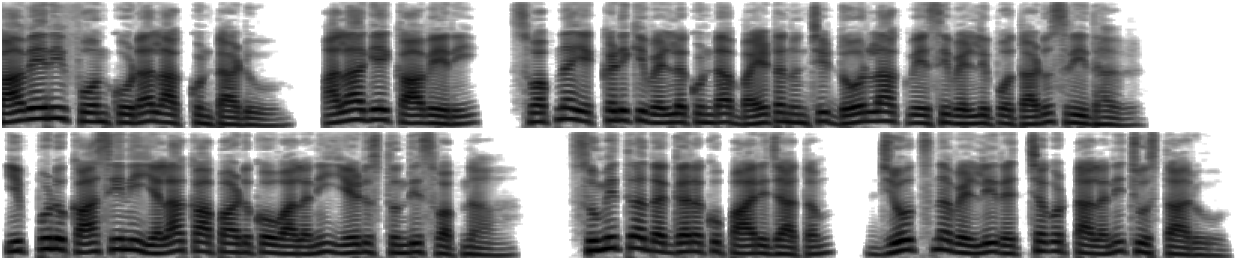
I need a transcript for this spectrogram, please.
కావేరీ ఫోన్ కూడా లాక్కుంటాడు. అలాగే కావేరి స్వప్న ఎక్కడికి వెళ్ళకుండా బయటనుంచి డోర్లాక్ వేసి వెళ్ళిపోతాడు శ్రీధర్. ఇప్పుడు కాశీని ఎలా కాపాడుకోవాలని ఏడుస్తుంది స్వప్న. సుమిత్ర దగ్గరకు పారిజాతం జ్యోత్స్న వెళ్ళి రెచ్చగొట్టాలని చూస్తారు.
